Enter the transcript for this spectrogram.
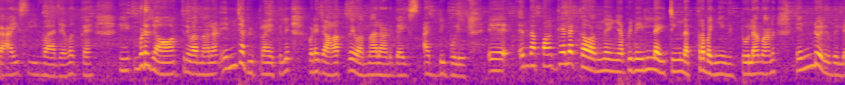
ഗായ്സ് ഈ വരവൊക്കെ. ഇവിടെ രാത്രി വന്നാലാണ് എന്റെ അഭിപ്രായത്തിൽ ഇവിടെ രാത്രി വന്നാലാണ് ഗൈസ് അടിപൊളി. എന്താ പകലൊക്കെ വന്നു കഴിഞ്ഞാൽ പിന്നെ ഈ ലൈറ്റിങ്ങിന്റെ അത്ര ഭംഗി കിട്ടൂല എന്നാണ് എന്റെ ഒരു ഇതില്ല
